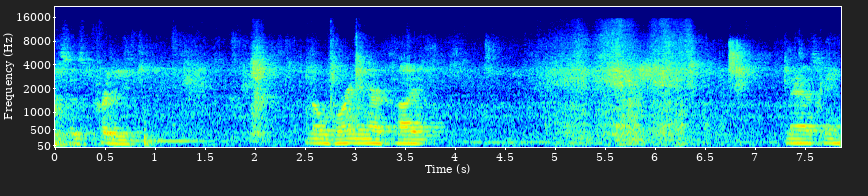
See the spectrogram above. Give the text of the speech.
This is pretty no-brainer type. Masking.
